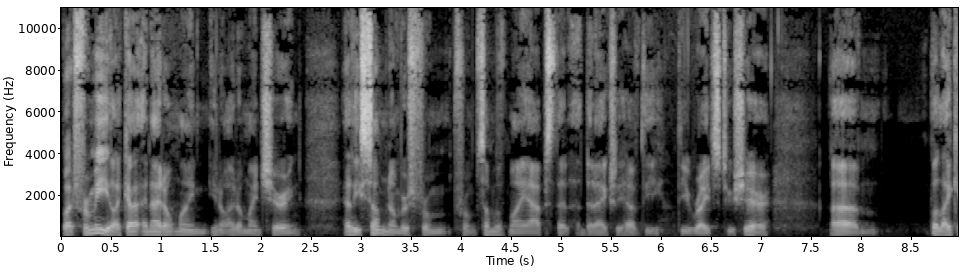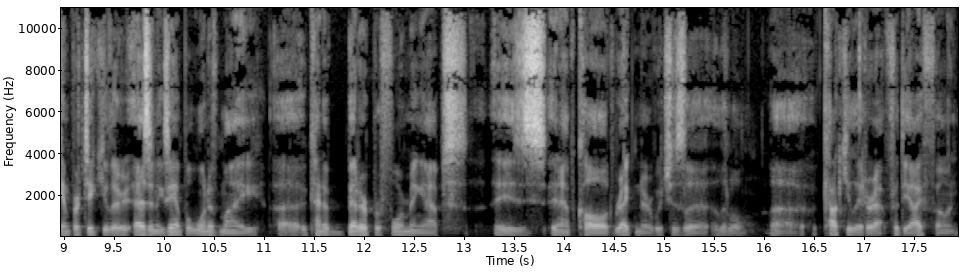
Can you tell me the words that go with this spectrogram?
but for me, like, I, and I don't mind, you know, I don't mind sharing at least some numbers from from some of my apps that that I actually have the the rights to share. Um, but like in particular, as an example, one of my uh, kind of better performing apps is an app called Rechner, which is a, a little uh, calculator app for the iPhone.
